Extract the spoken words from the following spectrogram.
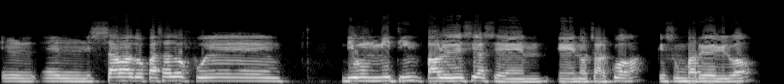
el, el sábado pasado fue dio un meeting Pablo Iglesias en, en Ocharcuaga, que es un barrio de Bilbao,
